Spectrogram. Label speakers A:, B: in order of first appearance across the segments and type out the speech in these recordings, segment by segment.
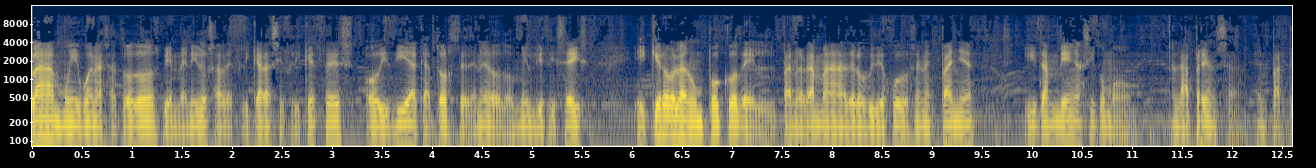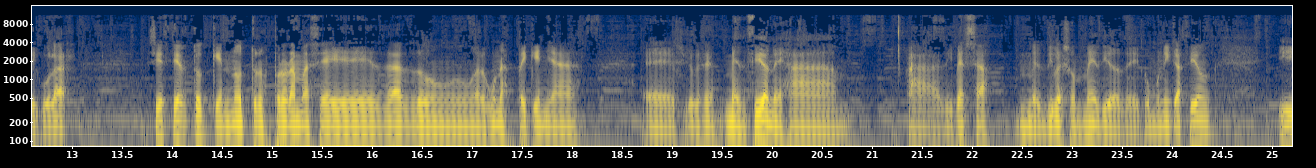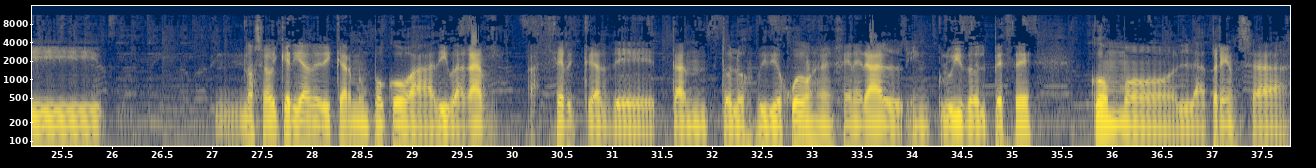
A: Hola, muy buenas a todos, bienvenidos a De Fricadas y Friqueces, hoy día 14 de enero de 2016 y quiero hablar un poco del panorama de los videojuegos en España y también así como la prensa en particular. Sí es cierto que en otros programas he dado algunas pequeñas, eh, menciones a, a diversas, diversos medios de comunicación y no sé, hoy quería dedicarme un poco a divagar acerca de tanto los videojuegos en general, incluido el PC, como la prensa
